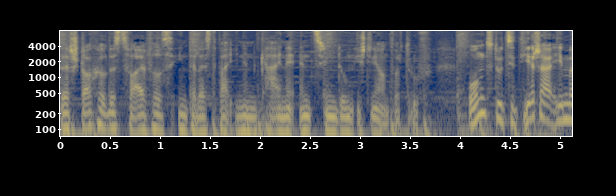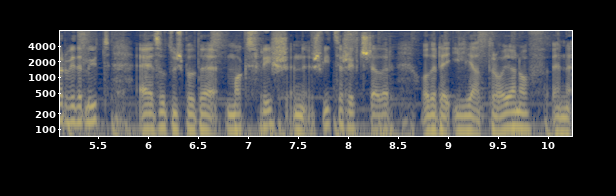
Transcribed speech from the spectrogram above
Der Stachel des Zweifels hinterlässt bei ihnen keine Entzündung, ist deine Antwort darauf. Und du zitierst auch immer wieder Leute, äh, so zum Beispiel der Max Frisch, ein Schweizer Schriftsteller, oder der Ilya Trojanov, ein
